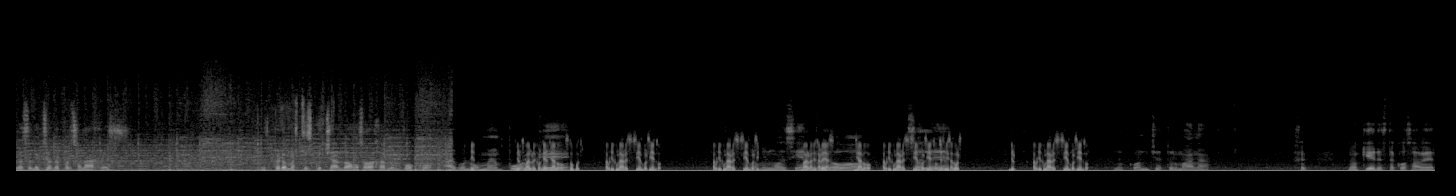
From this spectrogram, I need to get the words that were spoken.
la selección de personajes. Espero me esté escuchando. Vamos a bajarle un poco al volumen porque... Auriculares 100%. Auriculares 100%. Lo mismo de siempre. Auriculares 100%. Auriculares 100%. La concha de tu hermana. No quiere esta cosa, a ver.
